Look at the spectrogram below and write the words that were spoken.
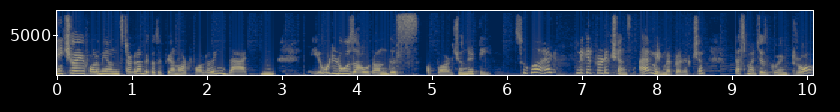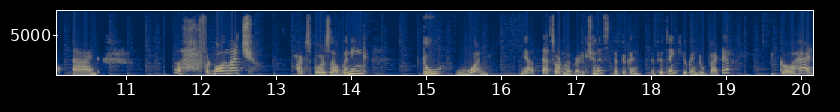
Make sure you follow me on Instagram because if you are not following that, mm, you would lose out on this opportunity. So go ahead, make it predictions. I have made my prediction. Test match is going draw and uh, football match. Hotspurs are winning 2-1. Yeah, that's what my prediction is. If you can, if you think you can do better, go ahead.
